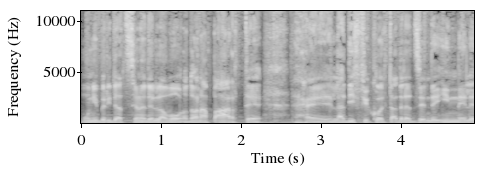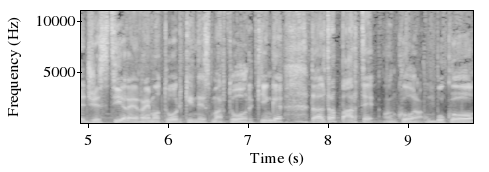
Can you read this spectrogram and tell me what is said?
un'ibridazione del lavoro. Da una parte eh, la difficoltà delle aziende nel gestire il remote working e smart working, dall'altra parte ancora un buco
